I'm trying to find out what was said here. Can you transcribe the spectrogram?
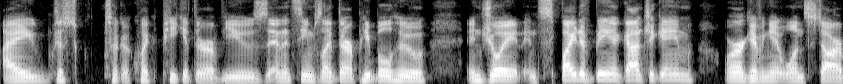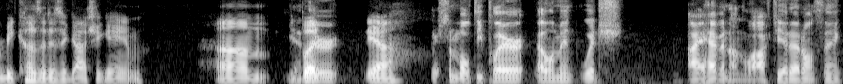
I just took a quick peek at the reviews, and it seems like there are people who enjoy it in spite of being a gacha game, or are giving it one star because it is a gacha game. Um, Yeah, But- there, yeah, there's some multiplayer element which I haven't unlocked yet, I don't think,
